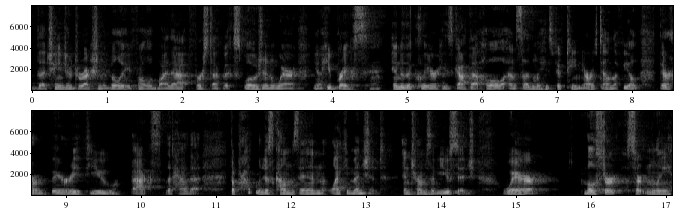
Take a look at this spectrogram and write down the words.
the change of direction ability followed by that first step explosion where, you know, he breaks into the clear, he's got that hole and suddenly he's 15 yards down the field. There are very few backs that have that. The problem just comes in like you mentioned in terms of usage where Mostert certainly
